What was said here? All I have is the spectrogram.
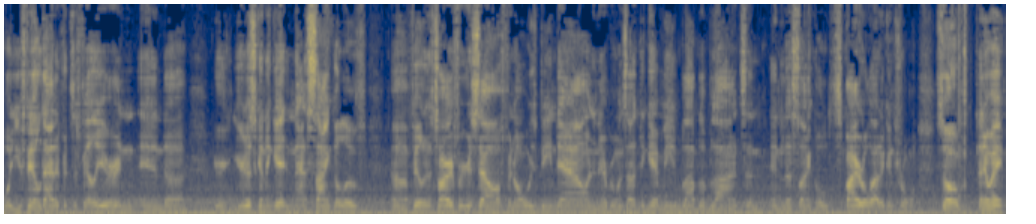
what you failed at if it's a failure, and and uh, you're you're just going to get in that cycle of uh, feeling sorry for yourself and always being down and everyone's out to get me, blah, blah, blah. It's an endless cycle, spiral out of control. So anyway,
